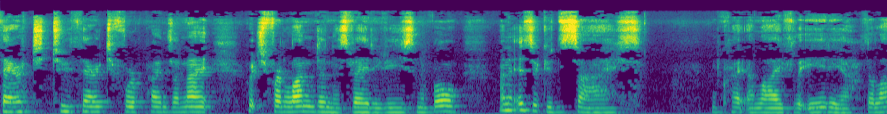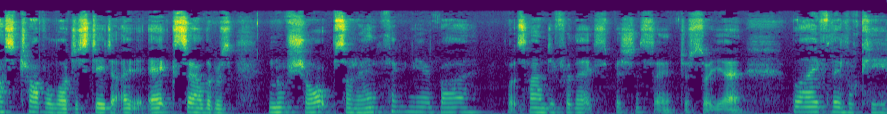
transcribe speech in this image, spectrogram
32, 34 pounds a night, which for London is very reasonable and it is a good size and quite a lively area. The last Travelodge I stayed at Excel, there was no shops or anything nearby. It's handy for the exhibition centre. So yeah, lively location.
